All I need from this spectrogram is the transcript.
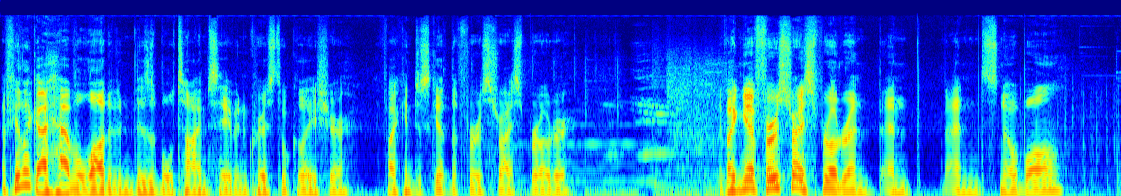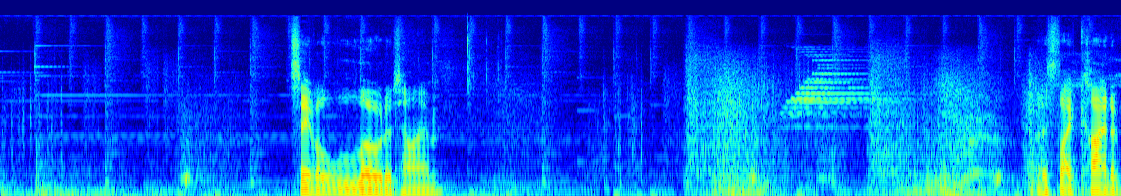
I feel like I have a lot of invisible time save in Crystal Glacier. If I can just get the first try Sproder. If I can get first try Sproder and, and, and Snowball, save a load of time. But it's like kind of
